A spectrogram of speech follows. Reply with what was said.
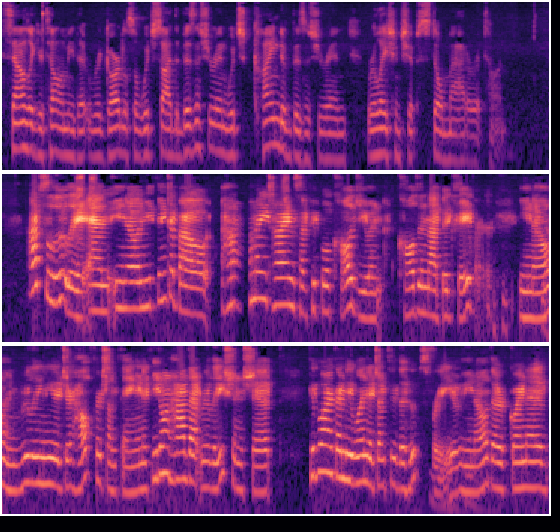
sounds like you're telling me that regardless of which side the business you're in, which kind of business you're in, relationships still matter a ton. Absolutely. And, you know, and you think about how many times have people called you and called in that big favor, you know, yeah. and really needed your help for something. And if you don't have that relationship, people aren't going to be willing to jump through the hoops for you, you know, they're going to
